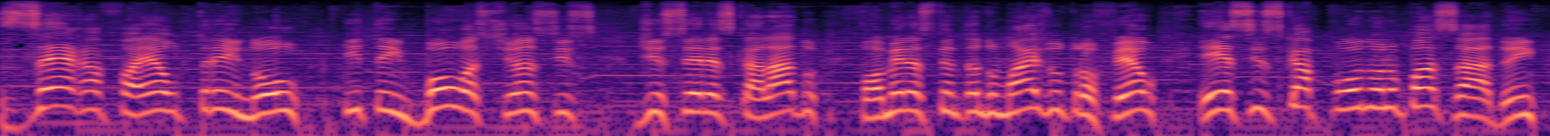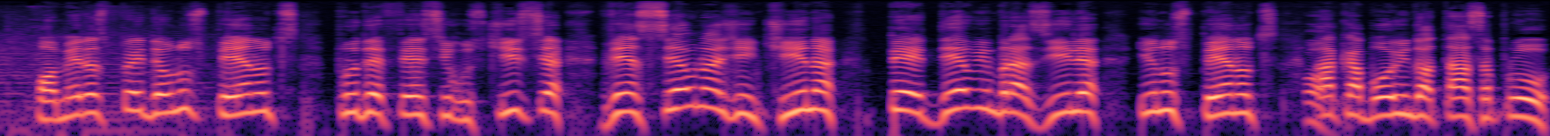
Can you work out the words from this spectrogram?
Zé Rafael treinou e tem boas chances de ser escalado. Palmeiras tentando mais um troféu. Esse escapou no ano passado, hein? Palmeiras perdeu nos pênaltis pro Defensa e Justiça, venceu na Argentina, perdeu em Brasília e nos pênaltis oh. acabou indo a taça pro,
